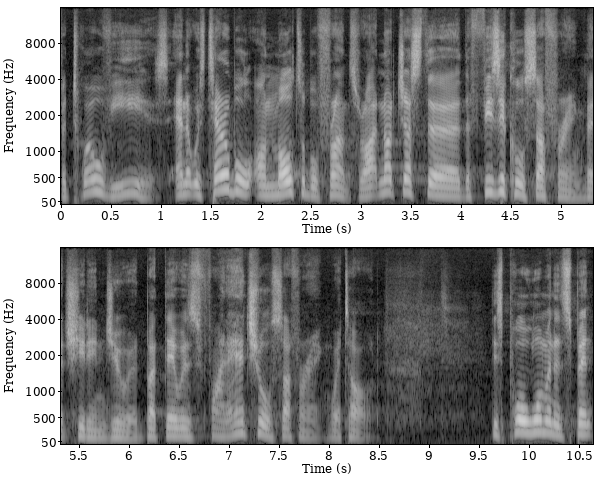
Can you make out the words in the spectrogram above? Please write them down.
for 12 years. And it was terrible on multiple fronts, right? Not just the, the physical suffering that she'd endured, but there was financial suffering, we're told. This poor woman had spent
